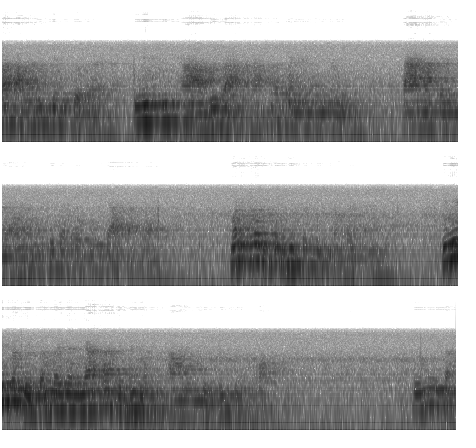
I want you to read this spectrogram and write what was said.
วะธรรมนั้นจึงเกิด นิพพิทาวิราคะและตรงนี้ตามมาเป็นแถวนั้นที่พระพุทธเจ้าตรัสไว้มันเริ่มขึ้นที่สติสัมปชัญญะทีนี้สติสัมปชัญญะท่านจึงให้มันทำในสิ่งที่ถูกกว่าดูนี่ต่าง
